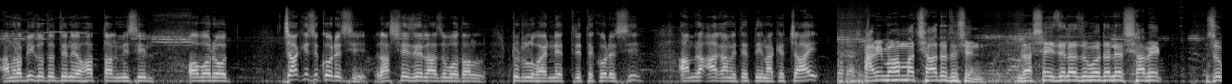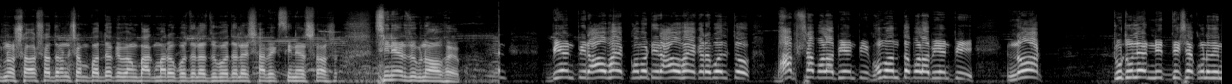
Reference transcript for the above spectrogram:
আমরা বিগত দিনে হরতাল মিছিল অবরোধ যা কিছু করেছি রাজশাহী জেলা যুবদল টুটুল ভাইয়ের নেতৃত্বে করেছি। আমরা আগামীতে তিনাকে চাই। আমি মোহাম্মদ শাহাদত হোসেন, রাজশাহী জেলা যুবদলের সাবেক যুগ্ম সহসাধারণ সম্পাদক এবং বাগমারা উপজেলা যুবদলের সাবেক সিনিয়র সিনিয়র যুগ্ম আহ্বায়ক। বিএনপির আহ্বায়ক, কমিটির আহ্বায়করা বলতো, ভাবসা পড়া বিএনপি, ঘুমন্ত বলা বিএনপি। নট, টুটুলের নির্দেশে কোনোদিন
